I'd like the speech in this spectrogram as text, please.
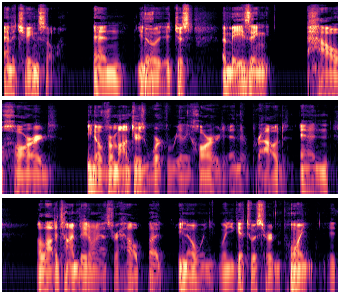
and a chainsaw, and you know, it just amazing how hard you know Vermonters work really hard and they're proud and a lot of times they don't ask for help but you know when when you get to a certain point it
